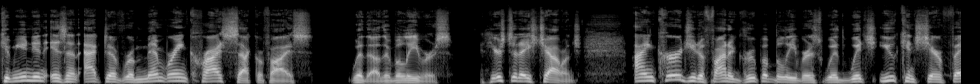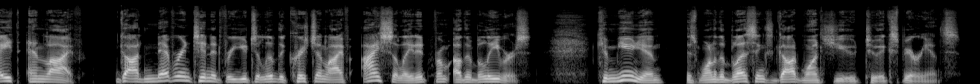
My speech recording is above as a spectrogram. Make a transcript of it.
Communion is an act of remembering Christ's sacrifice with other believers. Here's today's challenge. I encourage you to find a group of believers with which you can share faith and life. God never intended for you to live the Christian life isolated from other believers. Communion is one of the blessings God wants you to experience.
